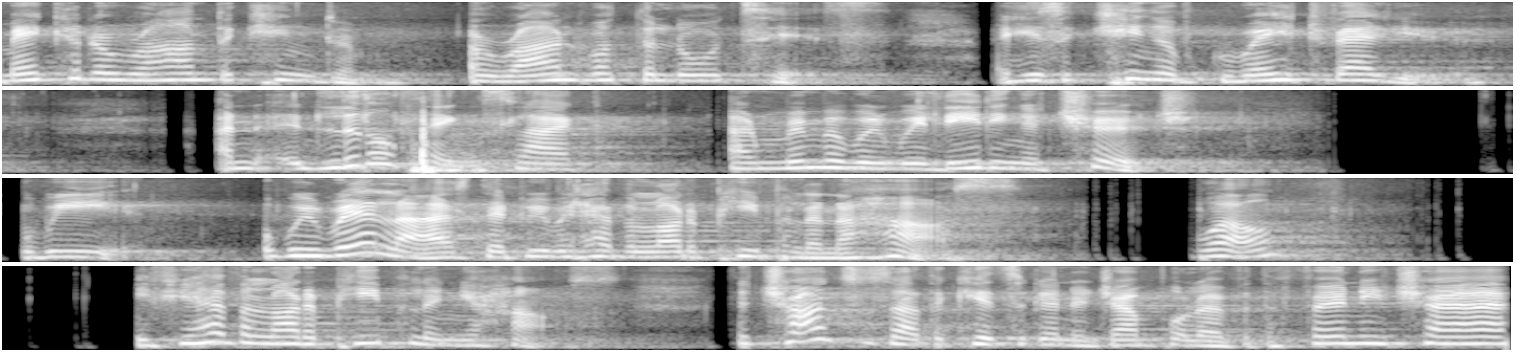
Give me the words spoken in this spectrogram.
make it around the kingdom, around what the Lord says. He's a king of great value. And little things like, I remember when we we're leading a church, we we realized that we would have a lot of people in a house. Well, if you have a lot of people in your house, the chances are the kids are going to jump all over the furniture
